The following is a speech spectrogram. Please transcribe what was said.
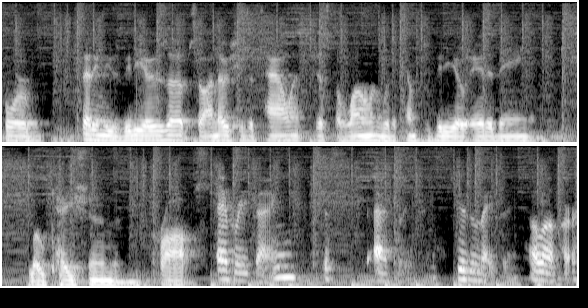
for setting these videos up. So I know she's a talent just alone when it comes to video editing, and location, and props. Everything. Everything. She's amazing. I love her.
